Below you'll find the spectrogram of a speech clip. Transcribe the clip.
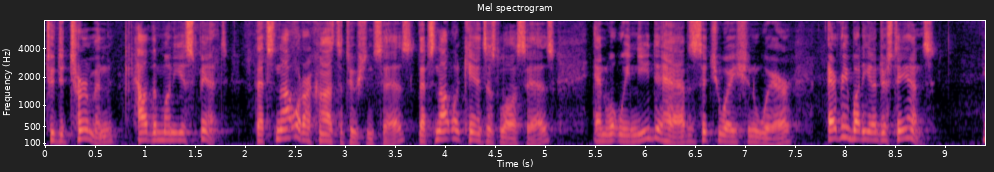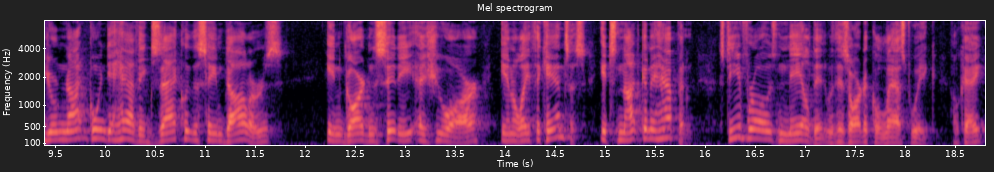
to determine how the money is spent. That's not what our Constitution says. That's not what Kansas law says. And what we need to have is a situation where everybody understands you're not going to have exactly the same dollars in Garden City as you are in Olathe, Kansas. It's not going to happen. Steve Rose nailed it with his article last week, okay?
